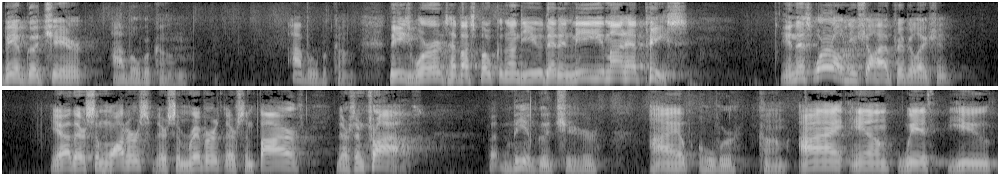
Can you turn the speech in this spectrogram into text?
Be of good cheer. I've overcome. I've overcome. These words have I spoken unto you that in me you might have peace. In this world you shall have tribulation. Yeah, there's some waters, there's some rivers, there's some fires, there's some trials. But be of good cheer. I have overcome. I am with you.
